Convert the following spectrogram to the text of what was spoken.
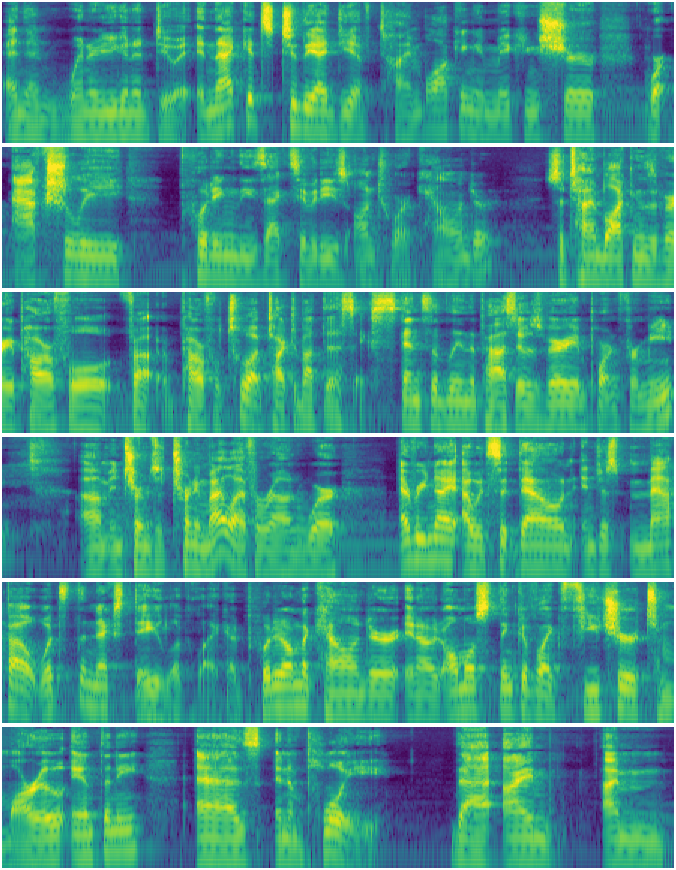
and then when are you going to do it? And that gets to the idea of time blocking and making sure we're actually putting these activities onto our calendar. So time blocking is a very powerful, powerful tool. I've talked about this extensively in the past. It was very important for me um, in terms of turning my life around where every night I would sit down and just map out what's the next day look like. I'd put it on the calendar and I would almost think of like future tomorrow Anthony as an employee that I'm I'm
